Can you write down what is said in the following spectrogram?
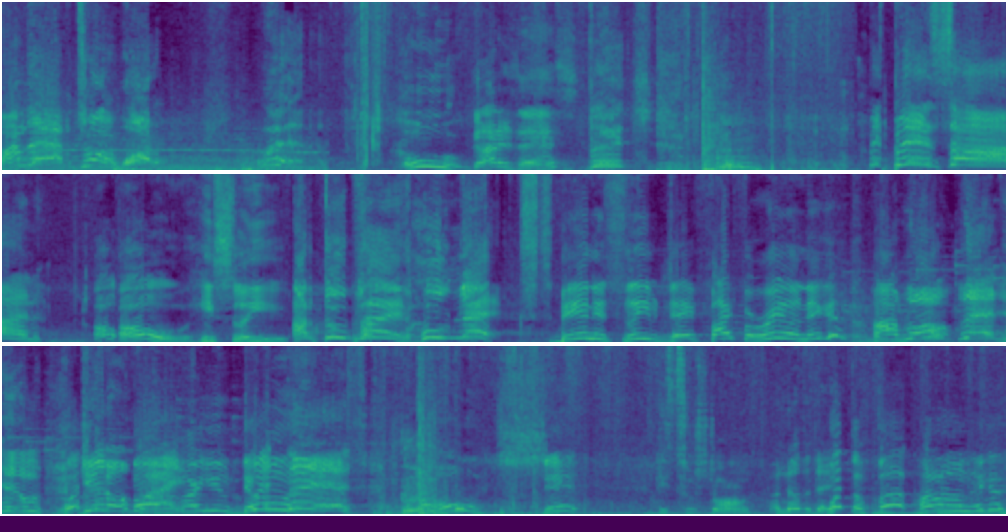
I'm the Avatar! Water! What? Ooh, got his ass. Bitch! Benson! Oh, oh, he sleep. I'm through playing. Who next? Ben is sleep, Jay. Fight for real, nigga. I won't let him What get the away fuck are you doing? with this. Oh, shit. He's too strong. Another day. What the fuck? Hold on, nigga.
